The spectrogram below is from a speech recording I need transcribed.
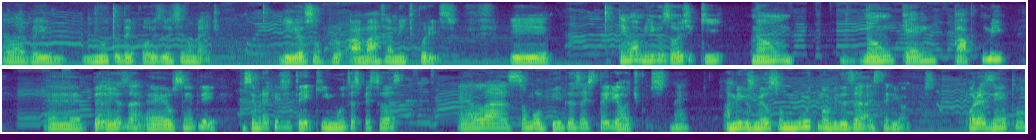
ela veio muito depois do ensino médio e eu sofro amargamente por isso. E tenho amigos hoje que não não querem papo comigo. É, beleza, é, eu sempre eu sempre acreditei que muitas pessoas elas são movidas a estereótipos, né? Amigos meus são muito movidos a estereótipos. Por exemplo,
